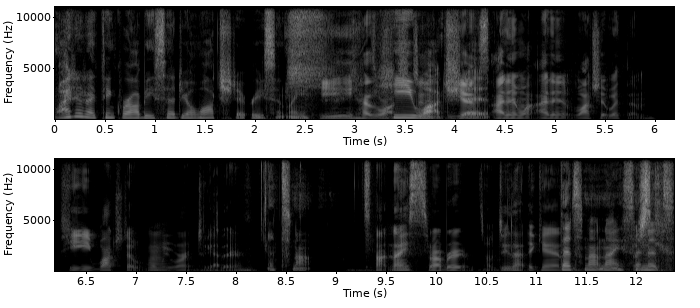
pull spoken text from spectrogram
why did I think Robbie said y'all watched it recently? He has watched. He it. watched yes, it. I didn't. Wa- I didn't watch it with him. He watched it when we weren't together. It's not. It's not nice, Robert. Don't do that again. That's not nice, I'm and it's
